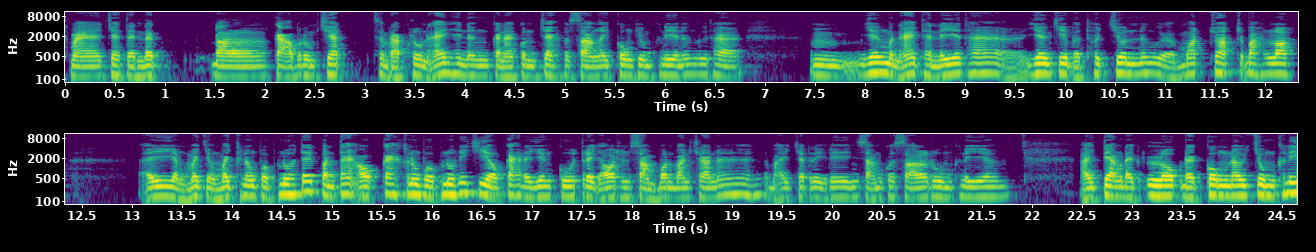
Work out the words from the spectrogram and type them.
អាត្មាចេះតែនឹកដល់ការអប់រំចិត្តសម្រាប់ខ្លួនឯងហើយនឹងកណាគុណចាស់ប្រសងឲ្យគង់ជុំគ្នាហ្នឹងគឺថា យើងមិនអាចធានាថាយើងជាបទុជននឹងវាម៉ត់ចត់ច្បាស់លាស់អីយ៉ាងម៉េចយ៉ាងម៉េចក្នុងពភ្នោះទេប៉ុន្តែឱកាសក្នុងពភ្នោះនេះជាឱកាសដែលយើងគួរត្រេកអរទាំងសម្បនបានច្រើនណាសบายចិត្តរីករាយសំកុសលរួមគ្នាហើយទាំងដែលលោកដែលគង់នៅជុំគ្នា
